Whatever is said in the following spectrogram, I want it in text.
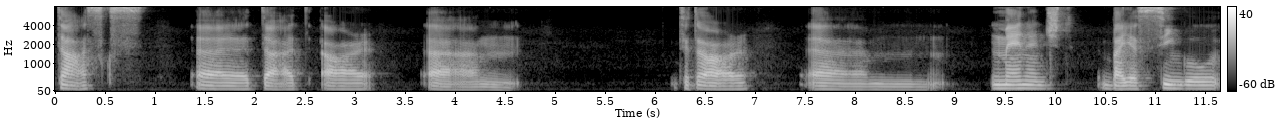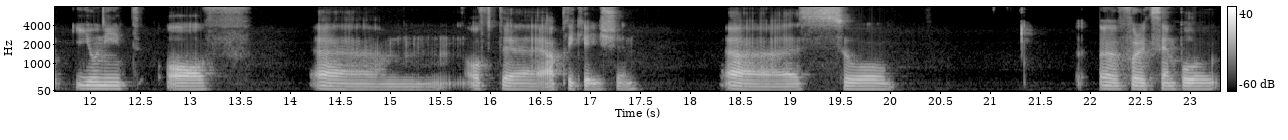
tasks that are um, that are um, managed by a single unit of um, of the application. Uh, so uh, for example,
